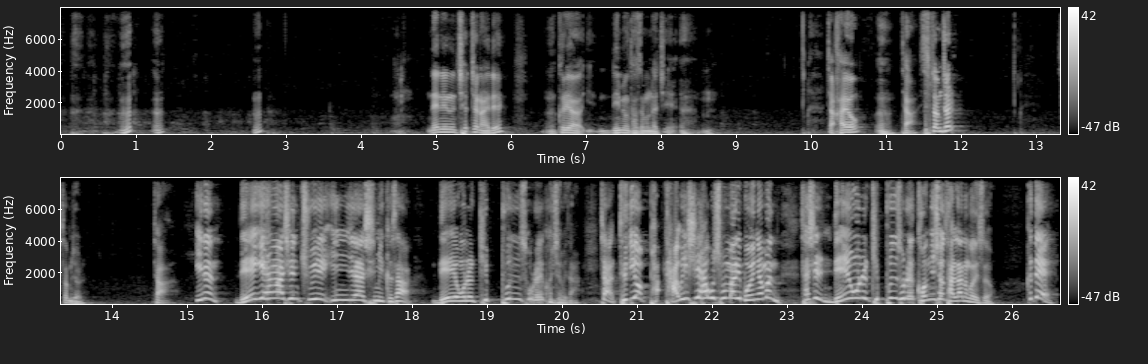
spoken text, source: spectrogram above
응? 첫째 나야 돼. 그래야 네명 다섯 명 났지. 자, 가요. 응. 자, 13절. 3절. 자, 이는 내게 향하신 주의 인자심이 크사 내 영혼을 깊은 소리에 건지합니다. 자, 드디어 바, 다윗이 하고 싶은 말이 뭐였냐면 사실 내 영혼을 깊은 소리에 건지셔 달라는 거였어요. 근데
